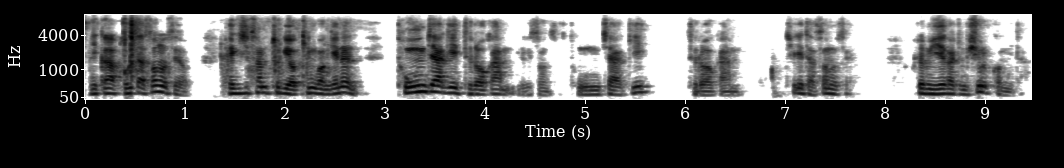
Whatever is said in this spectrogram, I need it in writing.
그러니까 거기다 써놓으세요. 123쪽의 역행 관계는 동작이 들어감 이렇게 써놓으세요. 동작이 들어감 책에다 써놓으세요. 그럼 이해가 좀 쉬울 겁니다.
